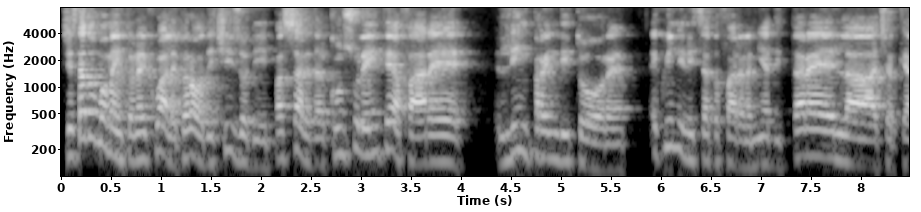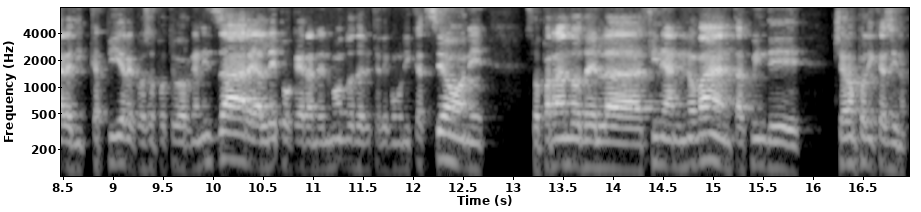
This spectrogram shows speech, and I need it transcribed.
C'è stato un momento nel quale però ho deciso di passare dal consulente a fare l'imprenditore e quindi ho iniziato a fare la mia dittarella, a cercare di capire cosa potevo organizzare. All'epoca era nel mondo delle telecomunicazioni, sto parlando del fine anni 90, quindi c'era un po' di casino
